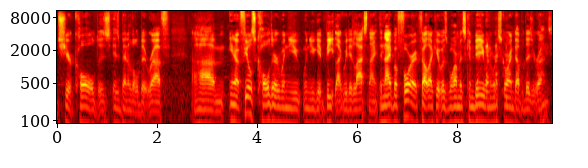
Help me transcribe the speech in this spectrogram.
sheer cold is, has been a little bit rough. Um, you know, it feels colder when you when you get beat like we did last night. The night before, it felt like it was warm as can be when we're scoring double digit runs.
